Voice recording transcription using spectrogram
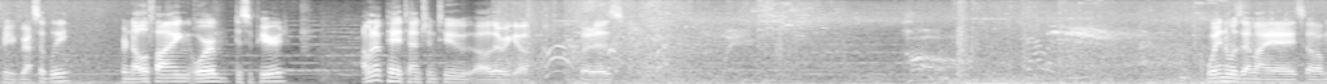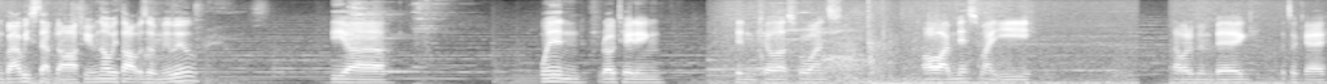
pretty aggressively. Her nullifying orb disappeared. I'm gonna pay attention to. Oh, there we go. That's what it is. Quinn was MIA, so I'm glad we stepped off, even though we thought it was a Mumu. The uh, Quinn rotating didn't kill us for once. Oh, I missed my E. That would have been big. It's okay.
